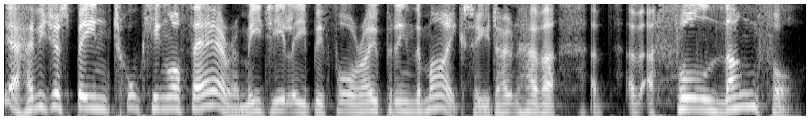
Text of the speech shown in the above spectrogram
Yeah, have you just been talking off air immediately before opening the mic so you don't have a, a, a full lungful?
